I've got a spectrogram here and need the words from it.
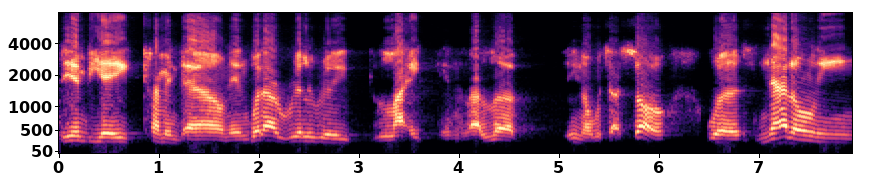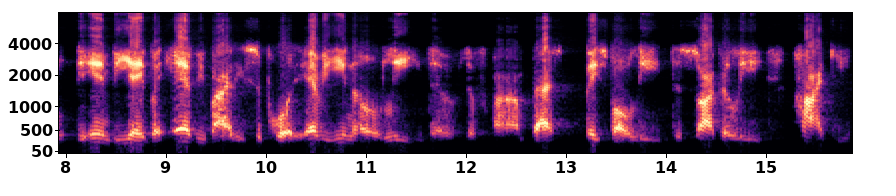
the NBA coming down, and what I really, really like and I love, you know, which I saw was not only the NBA but everybody supported every you know league, the the um, bas- baseball league, the soccer league, hockey.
